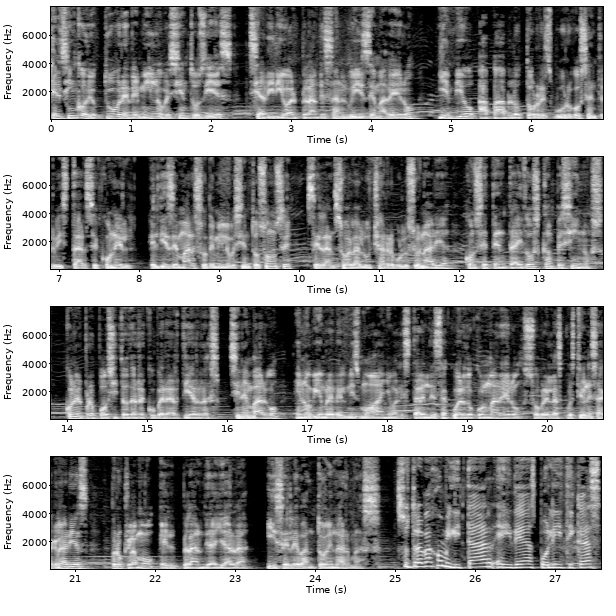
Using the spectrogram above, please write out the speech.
El 5 de octubre de 1910 se adhirió al Plan de San Luis de Madero y envió a Pablo Torres Burgos a entrevistarse con él. El 10 de marzo de 1911 se lanzó a la lucha revolucionaria con 72 campesinos, con el propósito de recuperar tierras. Sin embargo, en noviembre del mismo año, al estar en desacuerdo con Madero sobre las cuestiones agrarias, proclamó el Plan de Ayala y se levantó en armas. Su trabajo militar e ideas políticas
